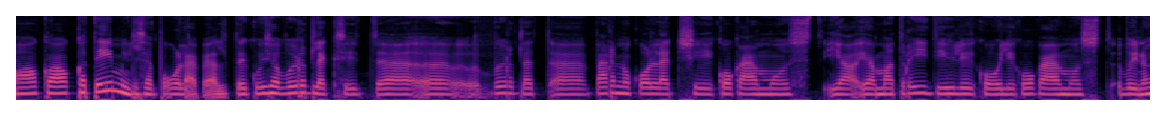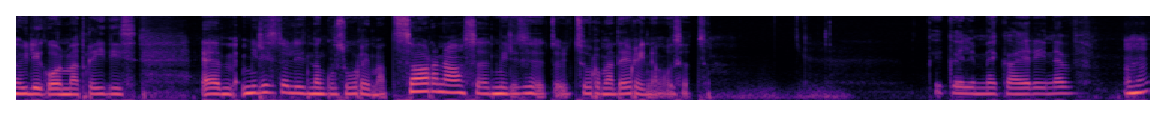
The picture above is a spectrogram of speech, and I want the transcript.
aga akadeemilise poole pealt, kui sa võrdleksid, äh, võrdled äh, Pärnu kolledži kogemust ja, ja Madriidi ülikooli kogemust või noh, ülikool Madridis, ähm, millised olid nagu suurimad sarnased, millised olid suurimad erinevused? kõik oli mega erinev mm.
